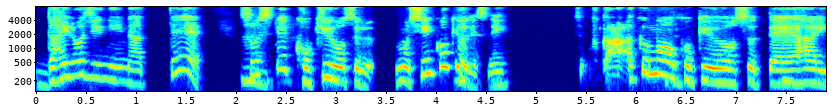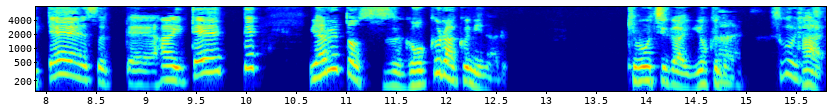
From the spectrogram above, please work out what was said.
大の字になって、うんそして呼吸をする。もう深呼吸ですね。深くもう呼吸を吸って、うん吐いて、吸って、吐いてってやるとすごく楽になる。気持ちが良くなる。はいすごい、はい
